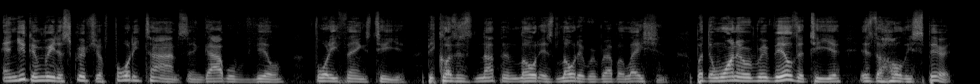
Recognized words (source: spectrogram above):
And you can read a scripture 40 times and God will reveal 40 things to you because it's nothing loaded, it's loaded with revelation. But the one who reveals it to you is the Holy Spirit.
